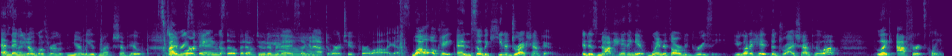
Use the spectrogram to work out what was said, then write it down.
and then you don't note. go through nearly as much shampoo. Still I'm working bangs, though if I don't do it every day, so I'm gonna have to wear a tube for a while, I guess. Well, okay, and so the key to dry shampoo, it is not hitting it when it's already greasy. You got to hit the dry shampoo up like after it's clean.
